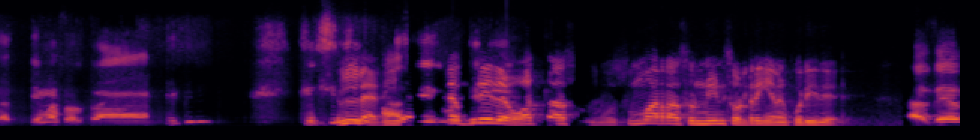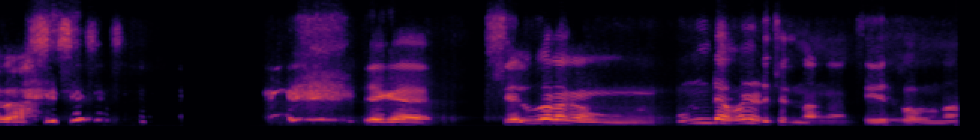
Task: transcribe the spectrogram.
சத்தியமா சொல்றேன். இல்ல புரியுது. ஓத்தா சு- சும்மாரா சொன்னின்னு சொல்றீங்க எனக்கு புரியுது. அதேதான். ஏங்க செல்வரகம் குண்டவன் நடிச்சிருந்தாங்க சீரியஸ் சொல்லணும்னா.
